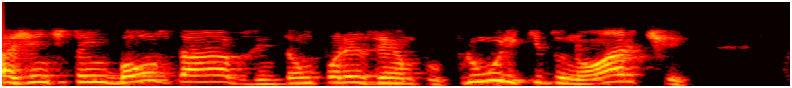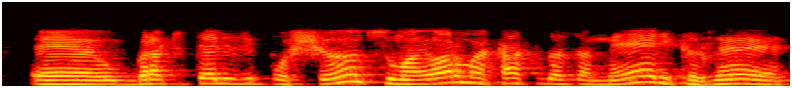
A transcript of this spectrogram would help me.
a gente tem bons dados. Então, por exemplo, para o muriqui do norte, é, o Bracteles hipochanthus, o maior macaco das Américas, né?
